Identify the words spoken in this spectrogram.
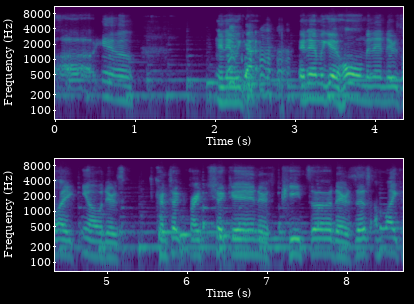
Oh, you know. And then we got and then we get home, and then there's like, you know, there's Kentucky Fried Chicken, there's pizza, there's this. I'm like,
